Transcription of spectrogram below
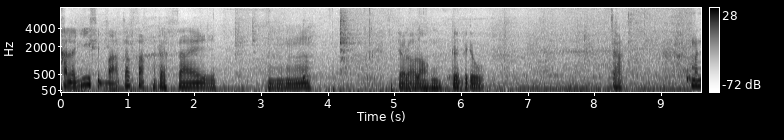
คันละ 20 บาท แล้วฝากมอเตอร์ไซค์อืม เดี๋ยวเราลองเดินไปดู จากมัน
